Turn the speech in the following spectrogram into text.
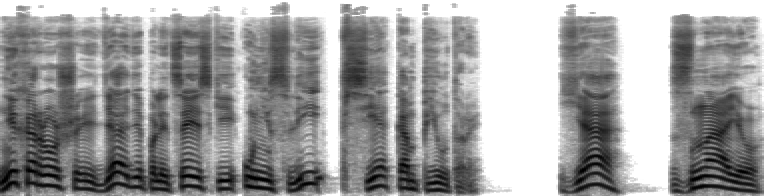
нехорошие дяди полицейские унесли все компьютеры. Я знаю...»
